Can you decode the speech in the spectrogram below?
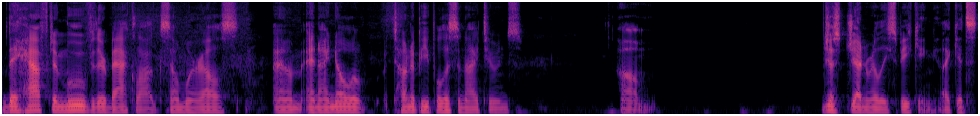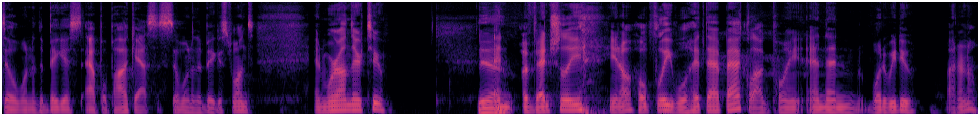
they have to move their backlog somewhere else. Um, and I know a ton of people listen to iTunes. Um, just generally speaking, like it's still one of the biggest Apple podcasts. It's still one of the biggest ones, and we're on there too. yeah. And eventually, you know, hopefully we'll hit that backlog point, and then what do we do? I don't know.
